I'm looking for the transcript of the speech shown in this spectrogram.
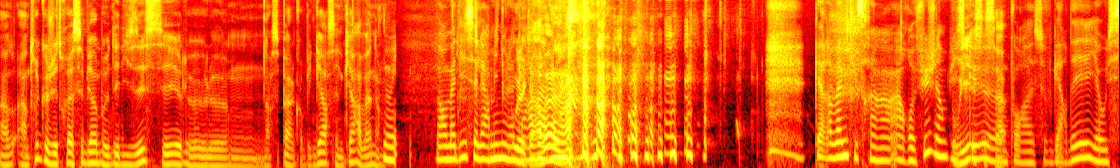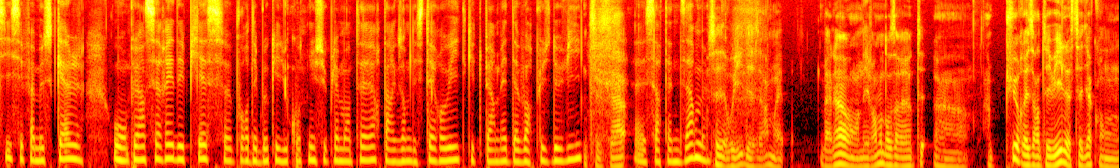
un, un truc que j'ai trouvé assez bien modélisé, c'est le, le non c'est pas un camping-car, c'est une caravane. Bah, on m'a dit c'est l'hermine ou la Ou la caravane. caravane, hein. Caravane qui sera un, un refuge, hein, puisque euh, on pourra sauvegarder. Il y a aussi ces fameuses cages où on peut insérer des pièces pour débloquer du contenu supplémentaire, par exemple des stéroïdes qui te permettent d'avoir plus de vie, C'est ça. euh, certaines armes. Oui, des armes, ouais. Bah là, on est vraiment dans un, un, un pur Resident Evil, c'est-à-dire qu'on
